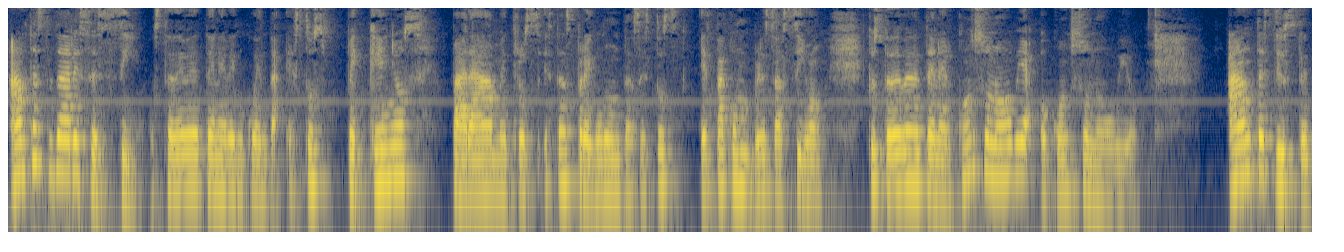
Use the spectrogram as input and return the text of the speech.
Antes de dar ese sí, usted debe tener en cuenta estos pequeños parámetros, estas preguntas, estos, esta conversación que usted debe de tener con su novia o con su novio antes de usted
